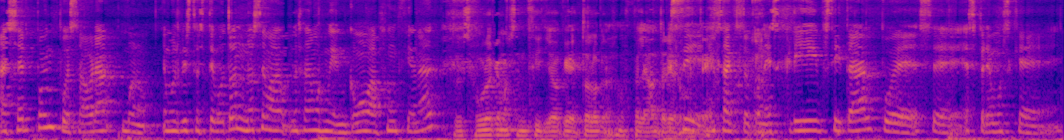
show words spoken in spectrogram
a SharePoint, pues ahora, bueno, hemos visto este botón, no, se va- no sabemos muy bien cómo va a funcionar. Pues seguro que más sencillo que todo lo que nos hemos peleado Sí, anteriormente. exacto, con scripts y tal, pues eh, esperemos que,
